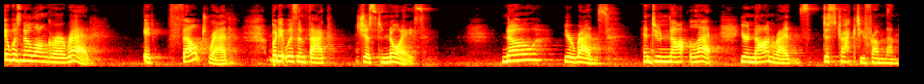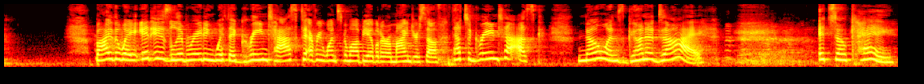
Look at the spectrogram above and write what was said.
it was no longer a red. It felt red, but it was in fact just noise. Know your reds and do not let your non reds distract you from them. By the way, it is liberating with a green task to every once in a while be able to remind yourself that's a green task. No one's gonna die. it's okay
